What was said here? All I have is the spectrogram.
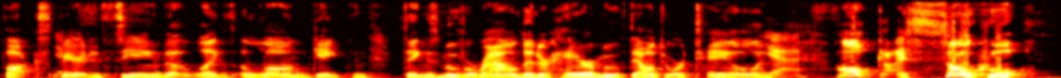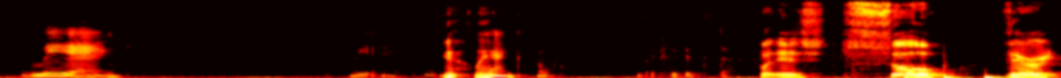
fox spirit Yes. and seeing the legs elongate and things move around and her hair move down to her tail and Yes. oh guys so cool Liang. Liang. yeah liang Is that good stuff? but it's so very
